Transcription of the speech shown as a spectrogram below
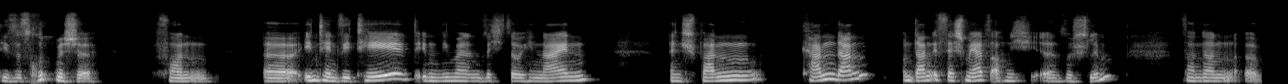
dieses rhythmische von äh, Intensität, in die man sich so hinein entspannen kann dann. Und dann ist der Schmerz auch nicht äh, so schlimm, sondern äh,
